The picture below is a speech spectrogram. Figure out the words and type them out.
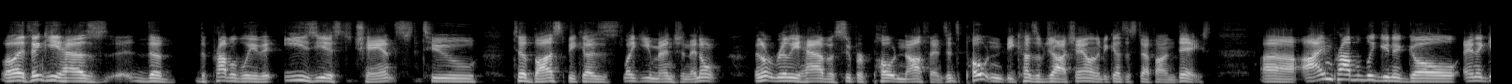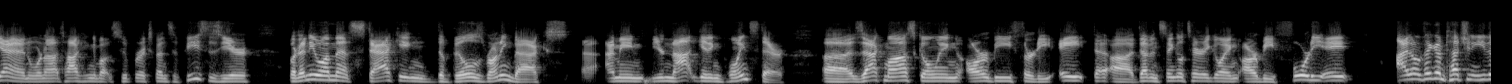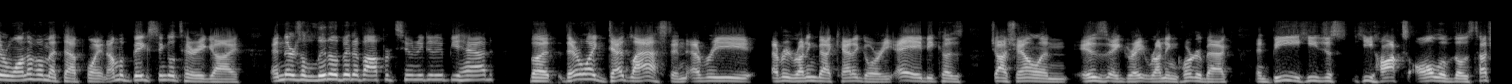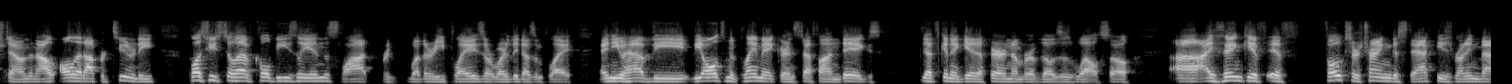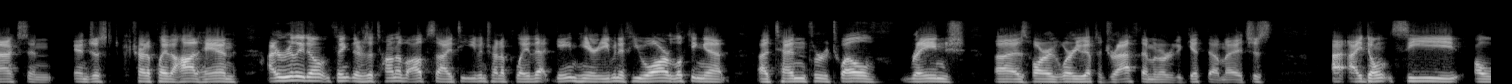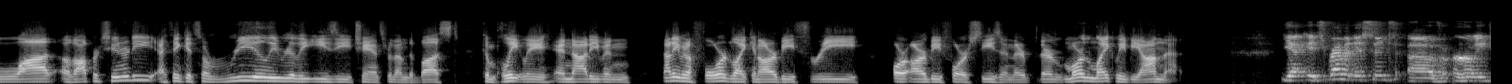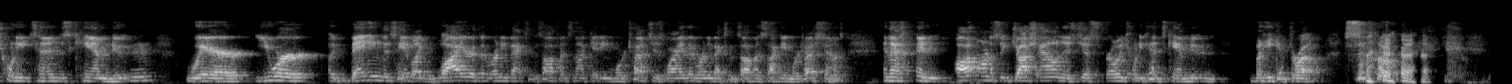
Well, I think he has the the probably the easiest chance to to bust because, like you mentioned, they don't they don't really have a super potent offense. It's potent because of Josh Allen and because of Stefon Diggs. Uh, I'm probably going to go, and again, we're not talking about super expensive pieces here, but anyone that's stacking the Bills running backs, I mean, you're not getting points there. Uh, Zach Moss going RB 38, uh, Devin Singletary going RB 48. I don't think I'm touching either one of them at that point. I'm a big Singletary guy, and there's a little bit of opportunity to be had, but they're like dead last in every every running back category. A because Josh Allen is a great running quarterback, and B he just he hawks all of those touchdowns and all, all that opportunity. Plus, you still have Cole Beasley in the slot, whether he plays or whether he doesn't play, and you have the the ultimate playmaker and Stefon Diggs. That's going to get a fair number of those as well. So, uh, I think if if folks are trying to stack these running backs and and just try to play the hot hand. I really don't think there's a ton of upside to even try to play that game here, even if you are looking at a 10 through 12 range uh, as far as where you have to draft them in order to get them. It's just, I, I don't see a lot of opportunity. I think it's a really, really easy chance for them to bust completely and not even not even afford like an RB three or RB four season. They're they're more than likely beyond that. Yeah, it's reminiscent of early 2010s Cam Newton, where you were like banging the table, like, why are the running backs in this offense not getting more touches? Why are the running backs in this offense not getting more touchdowns? And that's and honestly, Josh Allen is just early 2010s Cam Newton, but he can throw. So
